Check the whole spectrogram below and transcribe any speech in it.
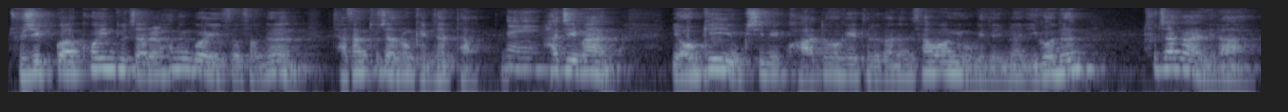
주식과 코인 투자를 하는 거에 있어서는 자산 투자로는 괜찮다. 네. 하지만 여기에 욕심이 과도하게 들어가는 상황이 오게 되면 이거는 투자가 아니라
